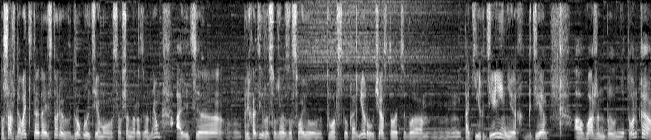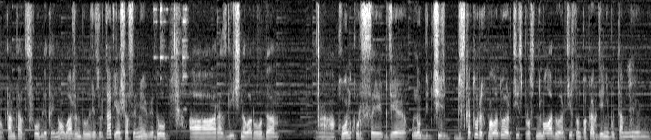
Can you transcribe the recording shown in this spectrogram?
Но, Саш, давайте тогда историю в другую тему совершенно развернем. А ведь э, приходилось уже за свою творческую карьеру участвовать в м, таких деяниях, где а, важен был не только контакт с публикой, но важен был результат. Я сейчас имею в виду а, различного рода конкурсы, где, ну, без которых молодой артист, просто не молодой артист, он пока где-нибудь там не,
